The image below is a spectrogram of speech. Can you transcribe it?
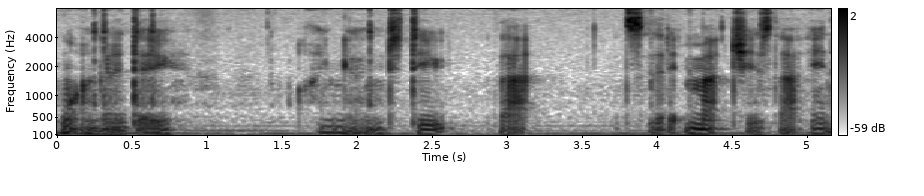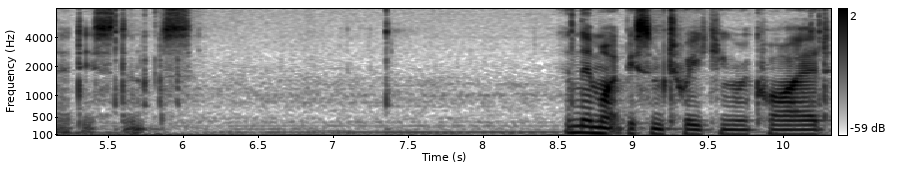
what I'm going to do, I'm going to do that so that it matches that inner distance. And there might be some tweaking required.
